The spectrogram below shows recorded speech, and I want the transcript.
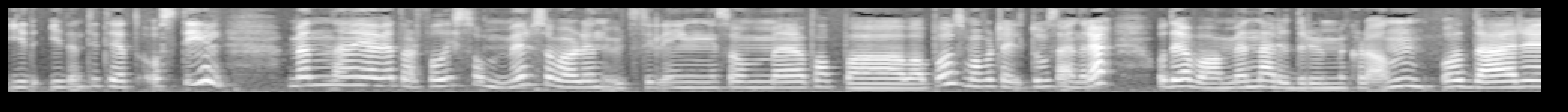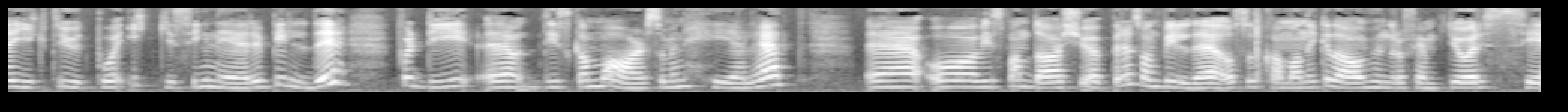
i identitet og stil. Men eh, jeg vet i hvert fall i sommer så var det en utstilling som eh, pappa var på, som han fortalte om seinere. Og det var med Nerdrum-klanen. Og der eh, gikk de ut på å ikke signere bilder fordi eh, de skal male som en helhet. Eh, og hvis man da kjøper et sånt bilde, og så kan man ikke da om 150 år se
